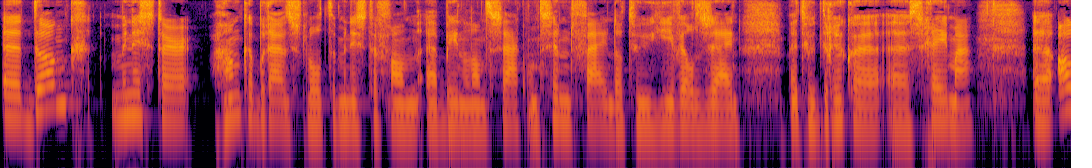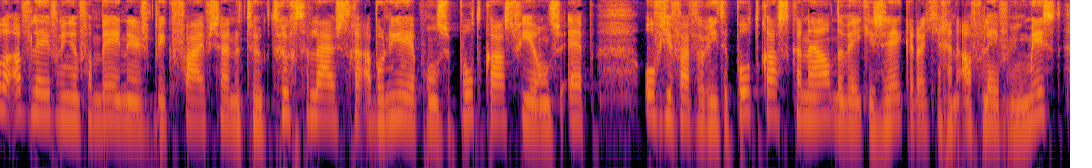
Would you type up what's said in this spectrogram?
Uh, dank minister Hanke Bruinslot, de minister van uh, Binnenlandse Zaken. Ontzettend fijn dat u hier wilde zijn met uw drukke uh, schema. Uh, alle afleveringen van BNR's Big Five zijn natuurlijk terug te luisteren. Abonneer je op onze podcast via onze app of je favoriete podcastkanaal. Dan weet je zeker dat je geen aflevering mist.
